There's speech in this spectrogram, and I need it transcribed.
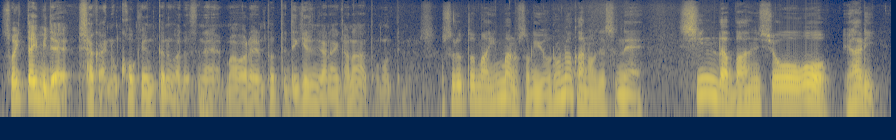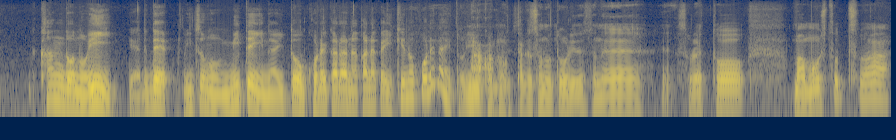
そういった意味で社会の貢献というのがですね、まあ、我々にとってできるんじゃないかなと思っています。するとまあ今のその世の中のですね神羅万象をやはり感度のいいやるでいつも見ていないとこれからなかなか生き残れないということです。全くその通りですね。それとまあもう一つは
